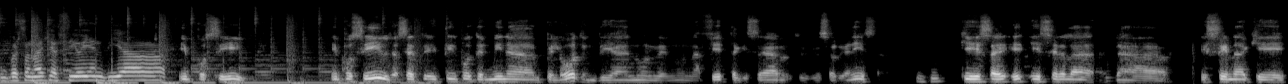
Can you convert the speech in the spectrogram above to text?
Un personaje así hoy en día... Imposible. Imposible. O sea, este tipo termina en pelota un día en, una fiesta que se, que se organiza. Que esa, e, esa era la, la, escena que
